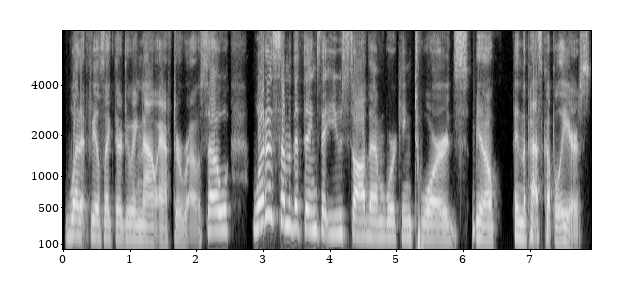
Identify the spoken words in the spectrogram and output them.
what it feels like they're doing now after row. So what are some of the things that you saw them working towards, you know, in the past couple of years?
